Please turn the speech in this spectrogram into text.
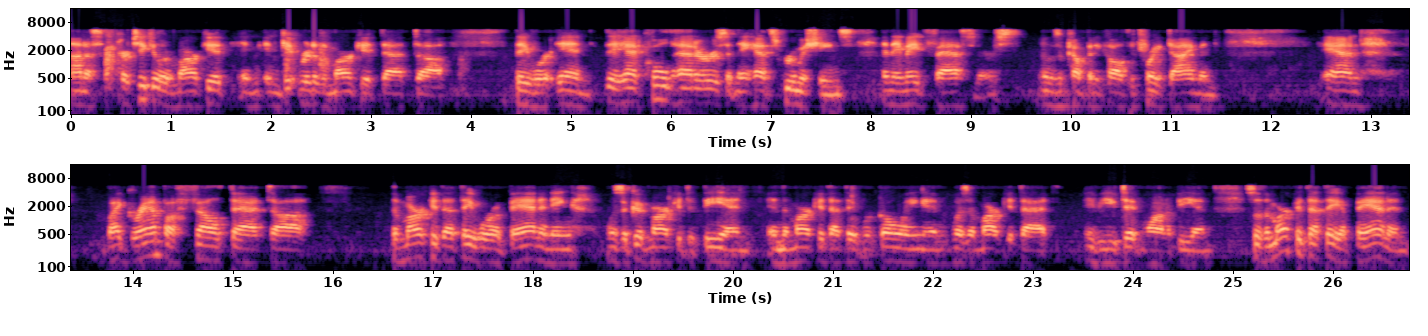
on a particular market and, and get rid of the market that uh, they were in. They had cold headers and they had screw machines and they made fasteners. It was a company called Detroit Diamond. And my grandpa felt that uh, the market that they were abandoning was a good market to be in, and the market that they were going in was a market that maybe you didn't want to be in. So the market that they abandoned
